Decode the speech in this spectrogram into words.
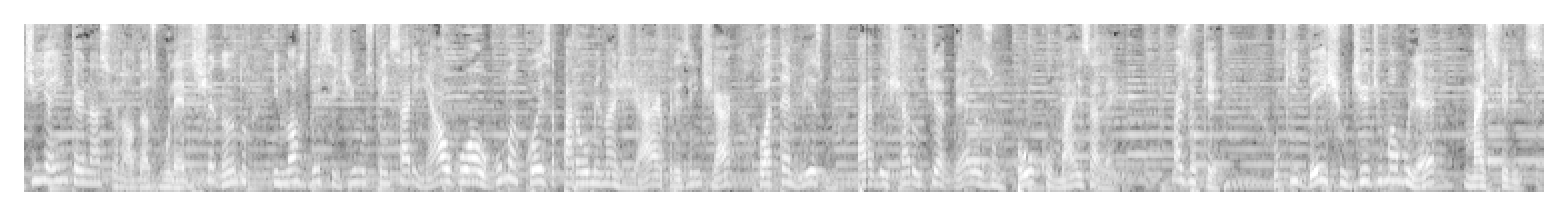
Dia Internacional das Mulheres chegando e nós decidimos pensar em algo ou alguma coisa para homenagear, presentear ou até mesmo para deixar o dia delas um pouco mais alegre. Mas o que? O que deixa o dia de uma mulher mais feliz?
